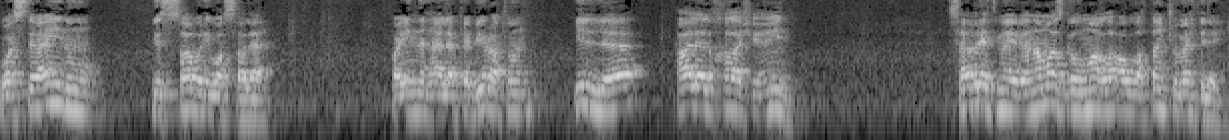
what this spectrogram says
وَاسْتَعِينُوا بِالصَّبْرِ وَالصَّلَاةِ Və innəhə ləkəbiratun illə haləl xaşiin. Səbr etmək və namaz qılmaqla Allahdan kömək diləyin.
